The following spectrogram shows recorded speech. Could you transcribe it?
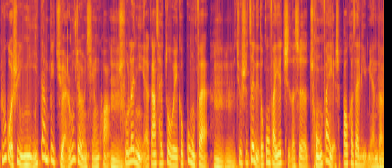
如果是你一旦被卷入这种情况，嗯。除了你刚才作为一个共犯，嗯嗯。就是这里的共犯也指的是从犯，也是包括在里面的。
